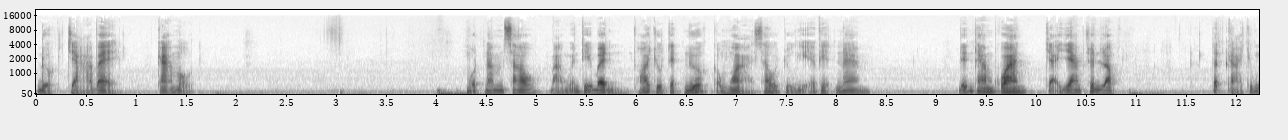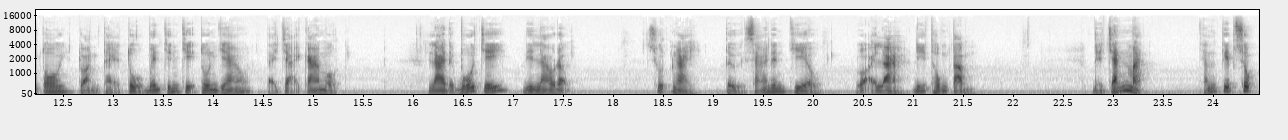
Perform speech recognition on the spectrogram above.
được trả về K1. Một năm sau, bà Nguyễn Thị Bình, Phó Chủ tịch nước Cộng hòa xã hội chủ nghĩa Việt Nam, đến tham quan trại giam Xuân Lộc. Tất cả chúng tôi, toàn thể tù bên chính trị tôn giáo tại trại K1, lại được bố trí đi lao động suốt ngày từ sáng đến chiều, gọi là đi thông tầm. Để tránh mặt, tránh tiếp xúc,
